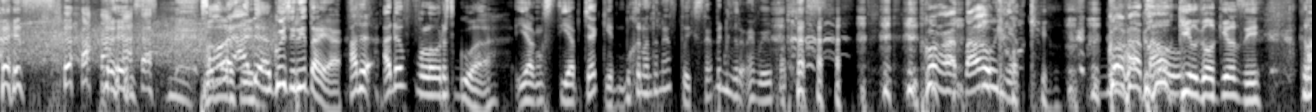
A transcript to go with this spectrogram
Soalnya ada, gue cerita ya. Ada. Ada followers gue yang setiap check in bukan nonton Netflix tapi dengerin FWB podcast. gue nggak tahu nyet. Gue nggak tahu. Gokil gokil sih. Keren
